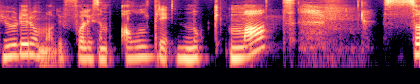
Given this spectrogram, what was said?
hulrom, og du får liksom aldri nok mat. Så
